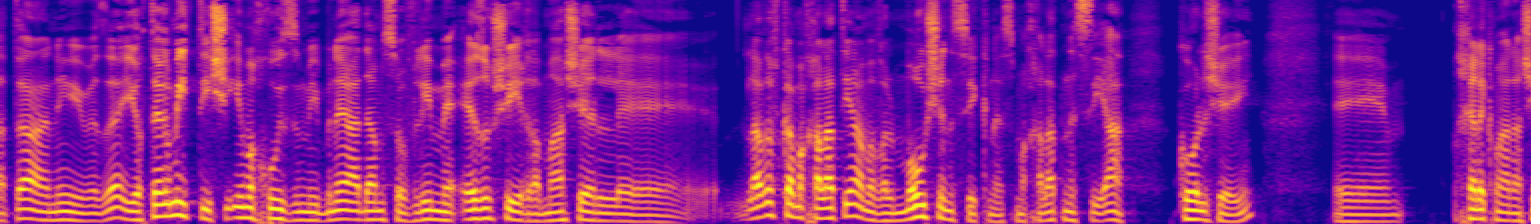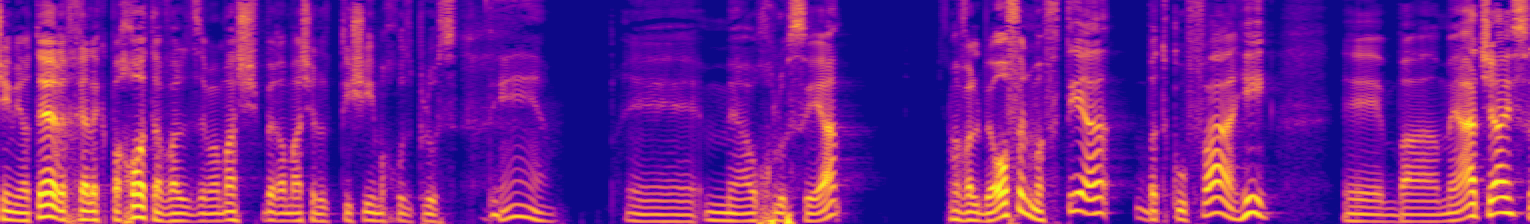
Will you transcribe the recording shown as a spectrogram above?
אתה, אני וזה, יותר מ-90% מבני האדם סובלים מאיזושהי רמה של, אה, לאו דווקא מחלת ים, אבל motion sickness, מחלת נסיעה כלשהי. אה, חלק מהאנשים יותר, חלק פחות, אבל זה ממש ברמה של 90% פלוס. דאם. אה, מהאוכלוסייה. אבל באופן מפתיע, בתקופה ההיא, במאה ה-19,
